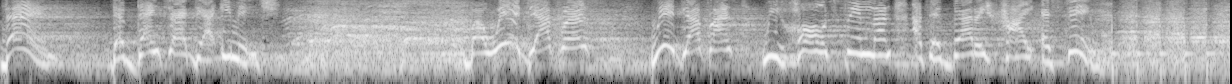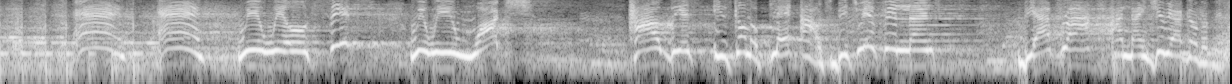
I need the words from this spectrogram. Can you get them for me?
then they've dented their image. But we Biafrans, we Biafrans, we hold Finland at a very high esteem. And, and we will sit, we will watch how this is going to play out between Finland, Biafra, and Nigeria government.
